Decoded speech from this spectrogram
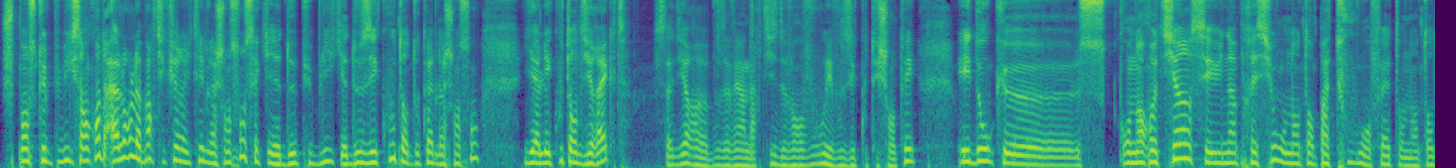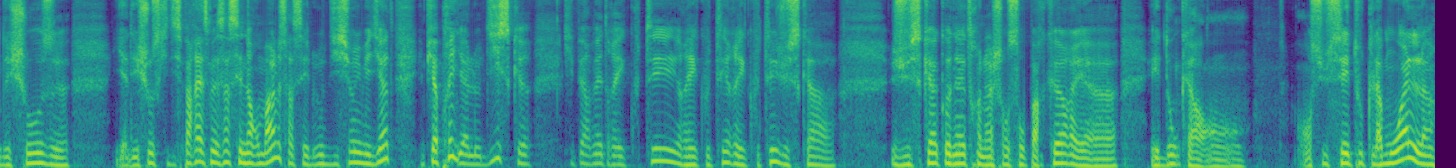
Je pense que le public s'en rend compte. Alors la particularité de la chanson, c'est qu'il y a deux publics, il y a deux écoutes en tout cas de la chanson. Il y a l'écoute en direct, c'est-à-dire euh, vous avez un artiste devant vous et vous écoutez chanter. Et donc euh, ce qu'on en retient, c'est une impression. On n'entend pas tout en fait. On entend des choses. Il y a des choses qui disparaissent, mais ça c'est normal. Ça c'est l'audition immédiate. Et puis après il y a le disque qui permet de réécouter, réécouter, réécouter jusqu'à jusqu'à connaître la chanson par cœur et euh, et donc à en en sucer toute la moelle,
